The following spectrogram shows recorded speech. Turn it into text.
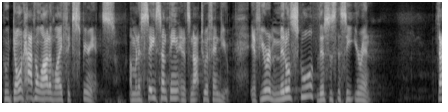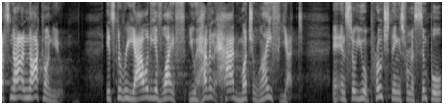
who don't have a lot of life experience. I'm going to say something and it's not to offend you. If you're in middle school, this is the seat you're in. That's not a knock on you. It's the reality of life. You haven't had much life yet. And so you approach things from a simple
